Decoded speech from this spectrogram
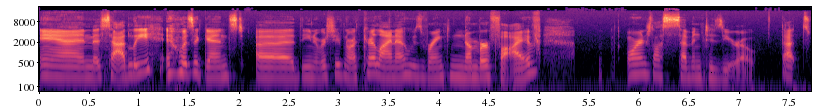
and sadly, it was against uh, the University of North Carolina, who's ranked number five. Orange lost seven to zero. That's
